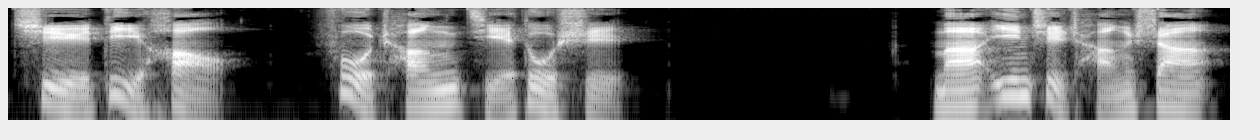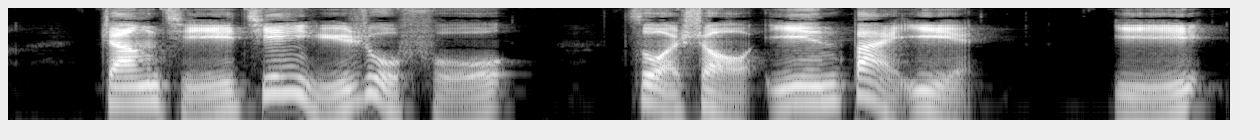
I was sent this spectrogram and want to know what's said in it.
去帝号，复称节度使。马殷至长沙。张吉监于入府，坐受因拜谒，以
